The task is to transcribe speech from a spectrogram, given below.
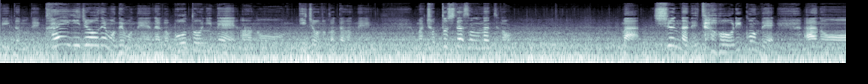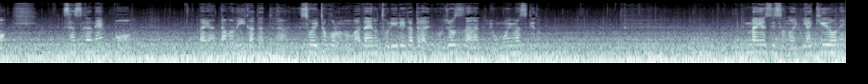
ていたので会議場でもでもねなんか冒頭にねあの議長の方がね、ちょっとしたそのなんていうの？まあ旬なネタを織り込んであのさすがねもうやっぱり頭のいい方っていうのはそういうところの話題の取り入れ方がお上手だなって思いますけど。まあ要するにその野球をね、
